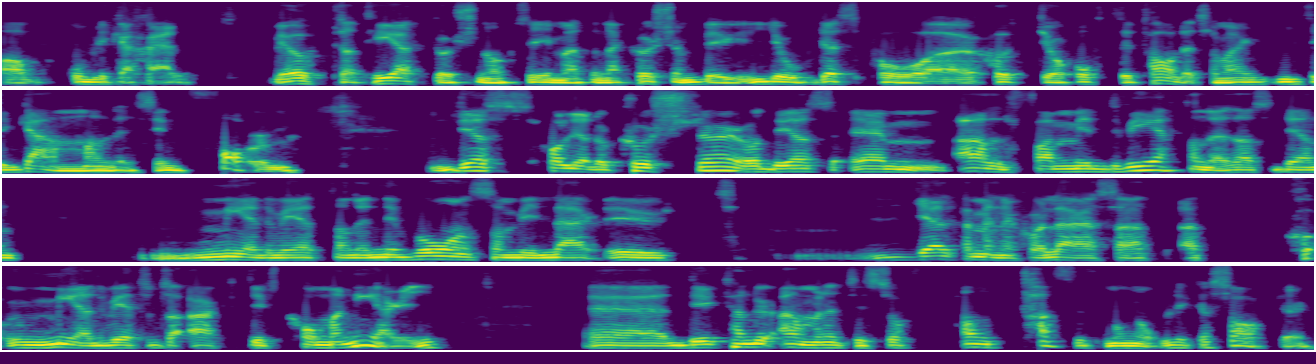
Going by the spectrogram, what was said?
av olika skäl. Vi har uppdaterat kursen också i och med att den här kursen gjordes på eh, 70 och 80-talet som var lite gammal i sin form. Dels håller jag då kurser och dels eh, alfamedvetandet, alltså den medvetandenivån som vi lär ut, hjälper människor att lära sig att, att medvetet och aktivt komma ner i. Eh, det kan du använda till så fantastiskt många olika saker.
